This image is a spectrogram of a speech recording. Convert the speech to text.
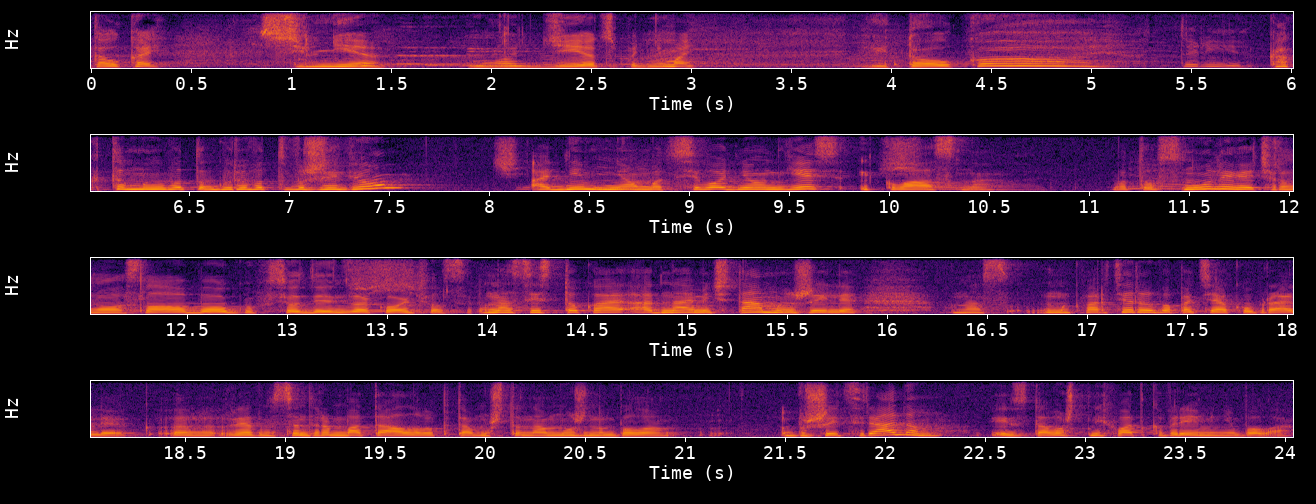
Толкай. Сильнее. Молодец, поднимай. И толкай. Три. Как-то мы вот, говорю, вот живем одним днем. Вот сегодня он есть и классно. Вот уснули вечером, о, слава богу, все, день закончился. У нас есть только одна мечта. Мы жили, у нас, мы квартиру в ипотеку брали э, рядом с центром Баталова, потому что нам нужно было жить рядом из-за того, что нехватка времени была.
